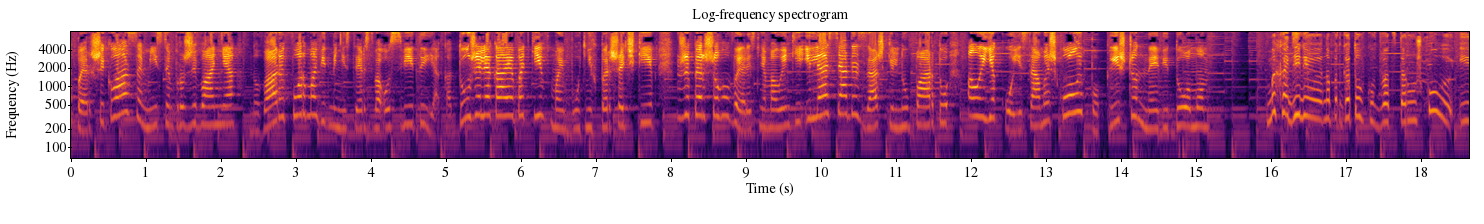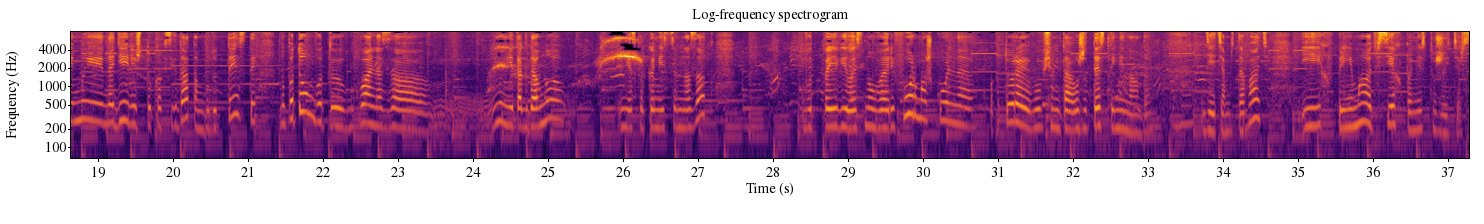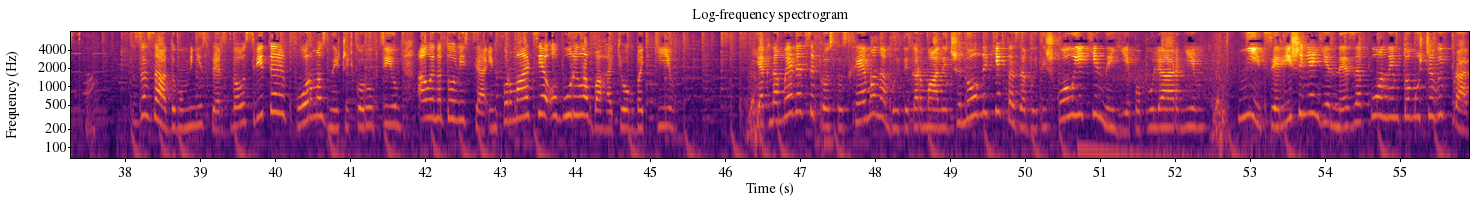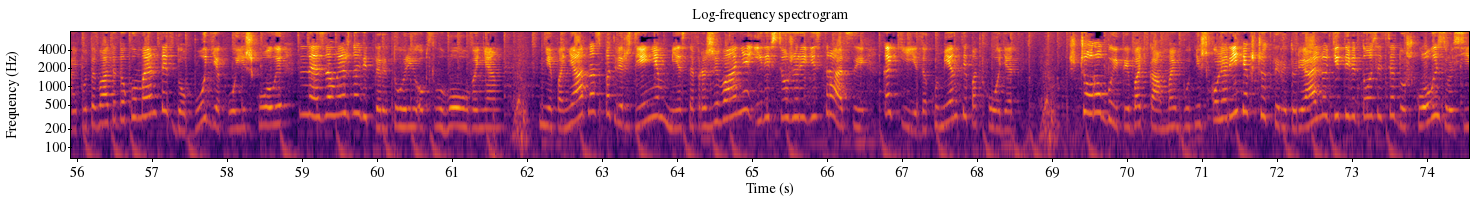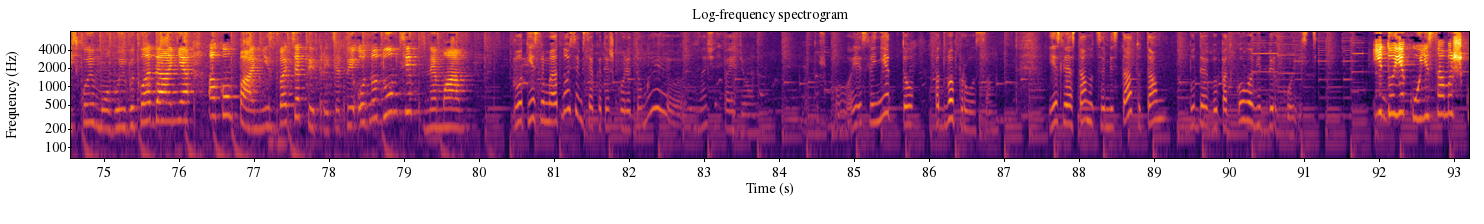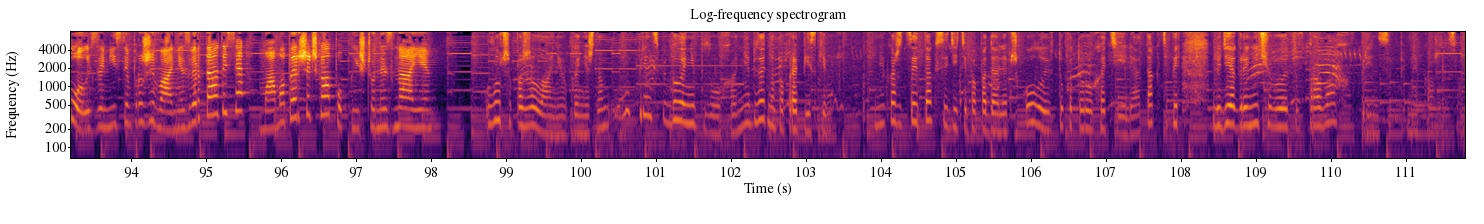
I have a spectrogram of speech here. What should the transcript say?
у перший клас за місцем проживання. Нова реформа від Міністерства освіти, яка дуже лякає батьків майбутніх першачків. Вже 1 вересня маленький Ілля сяде за шкільну парту, але якої саме школи поки що невідомо. Мы ходили на подготовку в 22-ю школу, и мы надеялись, что, как всегда, там будут тесты. Но потом вот э, буквально за, м, ну, не так давно, несколько месяцев назад, вот появилась новая реформа школьная, по которой, в общем-то, уже тесты не надо детям сдавать, и их принимают всех по месту жительства. За задумом Міністерства освіти реформа знищить корупцію, але натомість ця інформація обурила багатьох батьків. Як на мене, це просто схема набити кармани чиновників та забити школи, які не є популярні. Ні, це рішення є незаконним, тому що ви вправі подавати документи до будь-якої школи, незалежно від території обслуговування. Непонятно с подтверждением места проживания или все же регистрации, какие документи підходять. Що робити батькам майбутніх школярів, якщо територіально діти відносяться до школи з російською мовою викладання, а компанії з 20-30 однодумців нема? Вот если мы относимся к этой школе, то мы, значит, пойдем в эту школу. А если нет, то под вопросом. Если останутся места, то там буде випадкова відбірковість. І до якої саме школи за місцем проживання звертатися, мама першачка поки що не знає. Лучше по желанию, конечно. Ну, в принципе, было неплохо. Не обязательно по прописке. Мне кажется, и так все дети попадали в школу и в ту, которую хотели. А так теперь людей ограничивают в правах, в принципе, мне кажется.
